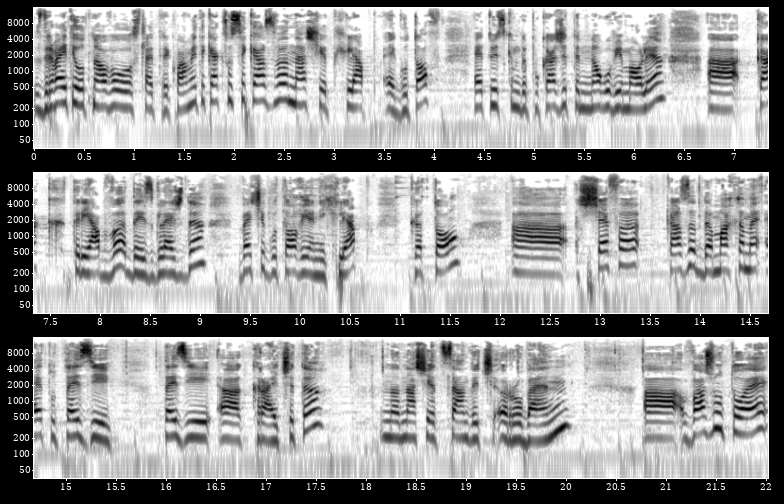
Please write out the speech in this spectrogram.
Здравейте отново след рекламите. Както се казва, нашият хляб е готов. Ето искам да покажете, много ви моля, а, как трябва да изглежда вече готовия ни хляб, като а, шефа каза да махаме ето тези, тези а, крайчета на нашият сандвич Рубен. А, важното е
